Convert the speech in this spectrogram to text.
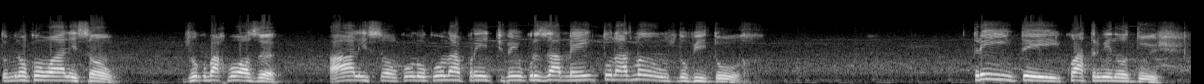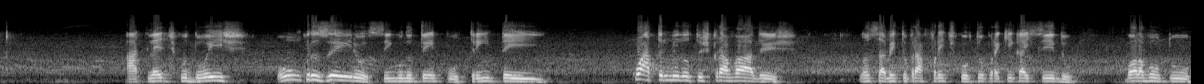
Dominou com o Alisson. Diogo Barbosa. Alisson colocou na frente, vem o cruzamento nas mãos do Vitor. 34 minutos. Atlético 2, 1 Cruzeiro. Segundo tempo, 34 minutos cravados. Lançamento para frente, cortou para aqui Caicedo. Bola voltou.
